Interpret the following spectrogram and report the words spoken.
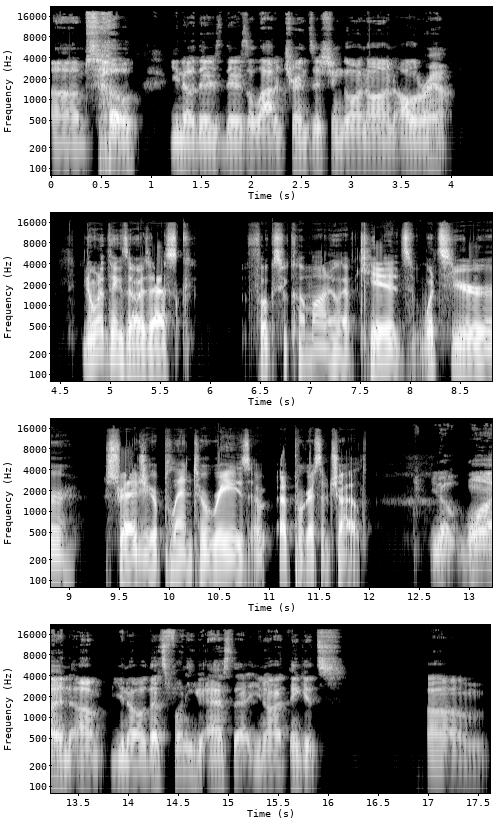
um, so you know there's there's a lot of transition going on all around. You know, one of the things I always ask folks who come on who have kids, what's your strategy or plan to raise a, a progressive child? You know, one, um, you know, that's funny you asked that. You know, I think it's um,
